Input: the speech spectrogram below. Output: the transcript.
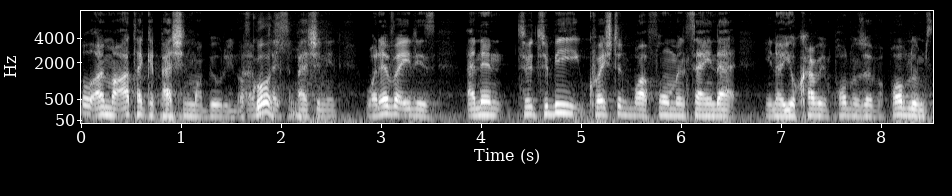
told Omar, I take a passion in my building. Of Omar course. takes a passion in whatever it is. And then to, to be questioned by foreman saying that you know you're covering problems over problems.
